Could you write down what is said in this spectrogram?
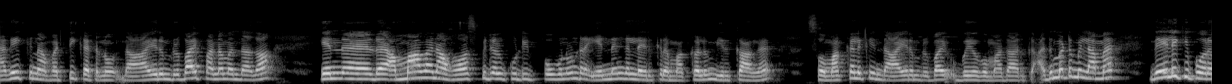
நகைக்கு நான் வட்டி கட்டணும். இந்த ஆயிரம் ரூபாய் பணம் வந்தால் தான் என்னோட அம்மாவை நான் ஹாஸ்பிட்டல் கூட்டிகிட்டு போகணுன்ற எண்ணங்களில் இருக்கிற மக்களும் இருக்காங்க. ஸோ மக்களுக்கு இந்த ஆயிரம் ரூபாய் உபயோகமாக தான் இருக்குது அது மட்டும் இல்லாமல் வேலைக்கு போகிற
